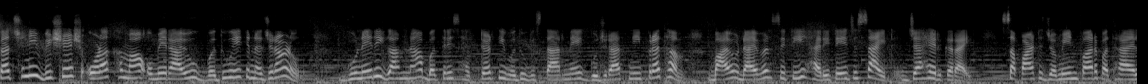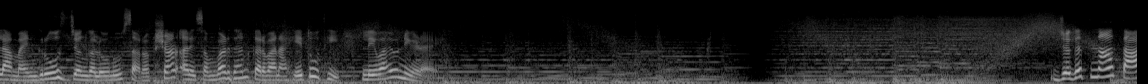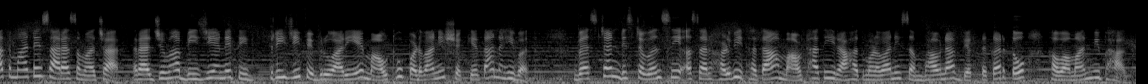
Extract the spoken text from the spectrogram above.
કચ્છની વિશેષ ઓળખમાં ઉમેરાયું વધુ એક નજરાણું. ગુનેરી ગામના બત્રીસ હેક્ટરથી વધુ વિસ્તારને ગુજરાતની પ્રથમ બાયોડાયવર્સિટી હેરિટેજ સાઇટ જાહેર કરાઈ. સપાટ જમીન પર પથરાયેલા મેંગ્રોવ્સ જંગલોનું સંરક્ષણ અને સંવર્ધન કરવાના હેતુથી લેવાયો નિર્ણય. જગતના તાત માટે સારા સમાચાર. રાજ્યમાં બીજી અને ત્રીજી ફેબ્રુઆરીએ માવઠું પડવાની શક્યતા નહીવત. વેસ્ટર્ન ડિસ્ટર્બન્સની અસર હળવી થતાં માવઠાથી રાહત મળવાની સંભાવના વ્યક્ત કરતો હવામાન વિભાગ.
